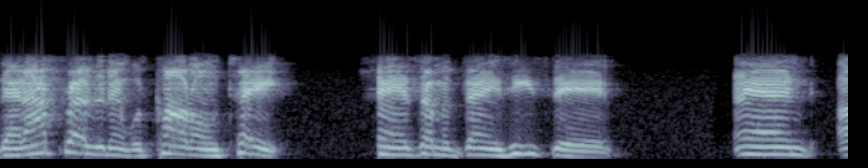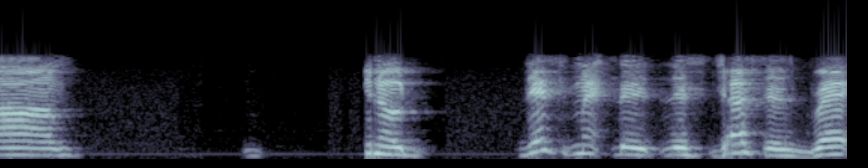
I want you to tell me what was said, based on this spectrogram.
that our president was caught on tape saying some of the things he said, and um, you know, this this justice Brett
